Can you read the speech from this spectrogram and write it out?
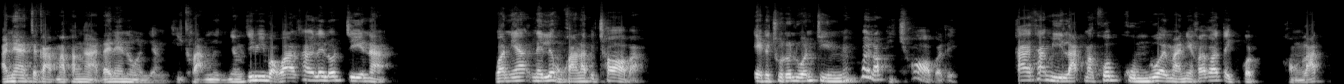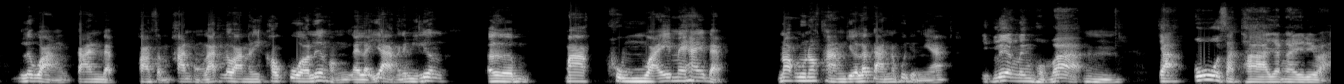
อันนี้จะกลับมาพังงาดได้แน่นอนอย่างทีครั้งหนึ่ง อย่างที่มีบอกว่าถ้าเล่นรถจีนอะ วันเนี้ยในเรื่องของความรับผิดชอบอะเอกชนล้วนๆจีนไม่ค่อยรับผิดชอบอะดิถ้าถ้ามีรัฐมาควบคุมด้วยมาเนี่ยเขาก็ติดกฎของรัฐระหว่างการแบบความสัมพันธ์ของรัฐระหว่างอะไรเขากลัวเรื่องของหลาย ๆ อย่างจะมีเรื่อง เออมาคุมไว้ไม่ให้แบบนอกลู่นอกทางเยอะแล้วกันนะพูดอย่างเนี้ย อีกเรื่องหนึ่งผมว่า อืม จะกู้ศรัทธายังไงดีวะ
